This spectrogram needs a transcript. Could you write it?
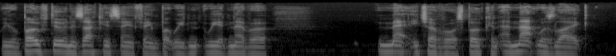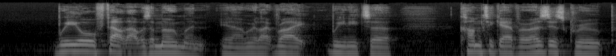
We were both doing exactly the same thing, but we we had never met each other or spoken, and that was like we all felt that was a moment. You know, we were like, right, we need to come together as this group.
